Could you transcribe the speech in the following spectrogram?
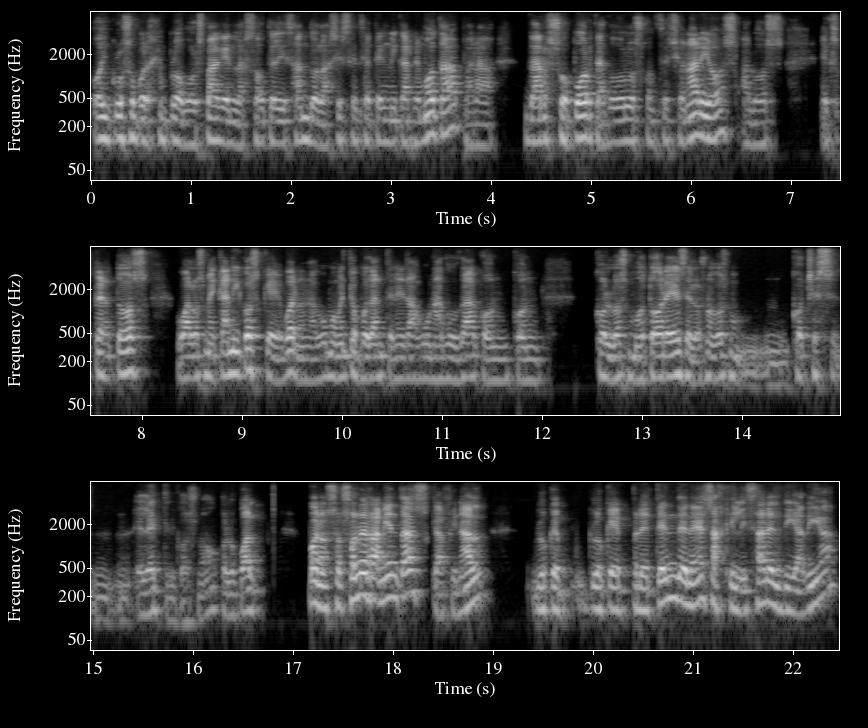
O incluso, por ejemplo, Volkswagen la está utilizando la asistencia técnica remota para dar soporte a todos los concesionarios, a los expertos o a los mecánicos que, bueno, en algún momento puedan tener alguna duda con, con con los motores de los nuevos mm, coches eléctricos, ¿no? Con lo cual, bueno, son, herramientas que al final lo que, lo que pretenden es agilizar el día a día,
